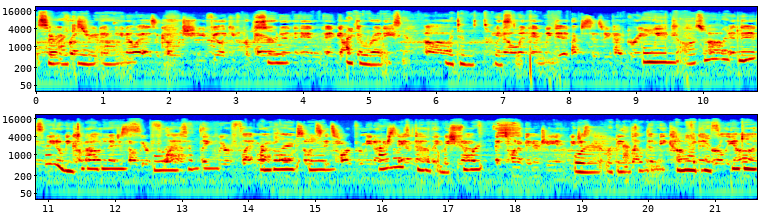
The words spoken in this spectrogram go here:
the so I can, frustrating. um, you know, as a coach, you feel like you've prepared so and, and, and got them ready. race, yeah. Um, My time was you know, twisted. and, and we did practices. We've had great And week. also, Um, like, and then, you know, we come out and I just thought we were flat. Like, we were flat and we're at home, so it's, it's hard for me to understand what to do, like, Like, we should have a ton of energy and we just like we let them be confident ideas. early Thank on. you.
